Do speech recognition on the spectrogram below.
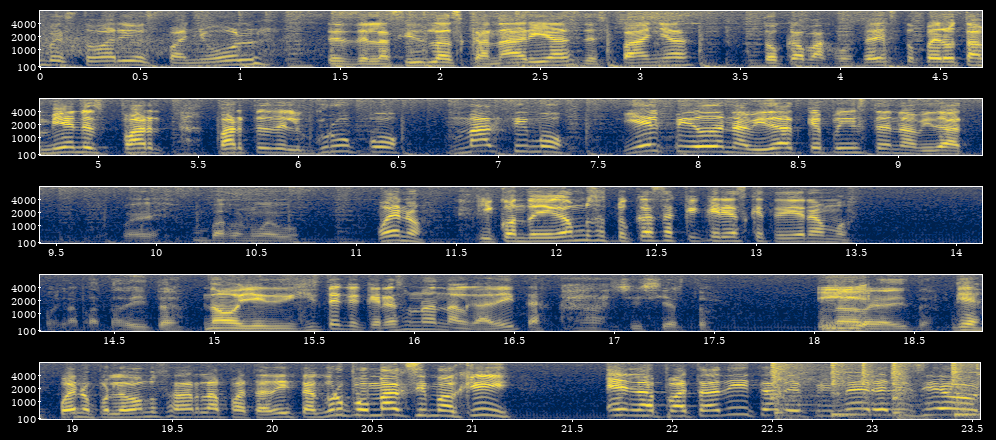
un vestuario español desde las Islas Canarias de España. Toca bajo sexto, pero también es par- parte del grupo máximo. Y él pidió de Navidad. ¿Qué pediste de Navidad? Pues un bajo nuevo. Bueno, y cuando llegamos a tu casa, ¿qué querías que te diéramos? Pues la patadita. No, y dijiste que querías una nalgadita. Ah, sí, cierto. Y- Una regadita. Bien, bueno, pues le vamos a dar la patadita. Grupo máximo aquí, en la patadita de primera edición.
